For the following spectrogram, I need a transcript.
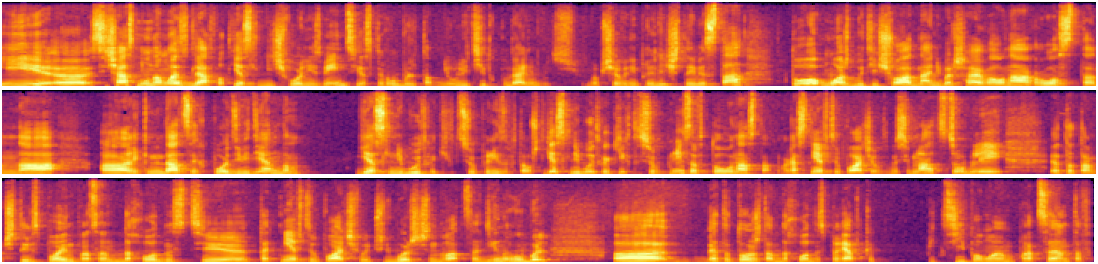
И э, сейчас, ну, на мой взгляд, вот если ничего не изменится, если рубль там не улетит куда-нибудь вообще в неприличные места, то может быть еще одна небольшая волна роста на э, рекомендациях по дивидендам, если не будет каких-то сюрпризов. Потому что если не будет каких-то сюрпризов, то у нас там Роснефть выплачивает 18 рублей, это там 4,5% доходности, Татнефть выплачивает чуть больше, чем 21 рубль, это тоже там доходность порядка 5, по-моему, процентов.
